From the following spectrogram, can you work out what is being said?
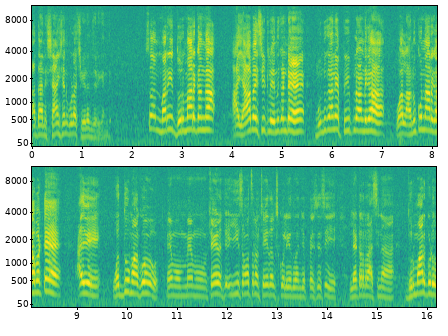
ఆ దాని శాంక్షన్ కూడా చేయడం జరిగింది. సో మరి దుర్మార్గంగా ఆ యాభై సీట్లు ఎందుకంటే ముందుగానే ప్రీ ప్లాన్డ్గా వాళ్ళు అనుకున్నారు కాబట్టే అది వద్దు మాకు మేము మేము చేయ ఈ సంవత్సరం చేయదలుచుకోలేదు అని చెప్పేసి లెటర్ రాసిన దుర్మార్గుడు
